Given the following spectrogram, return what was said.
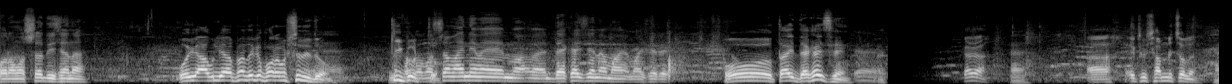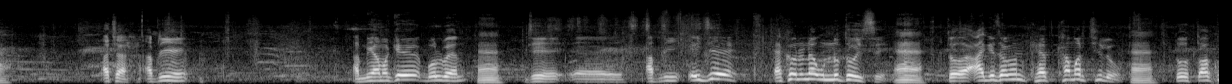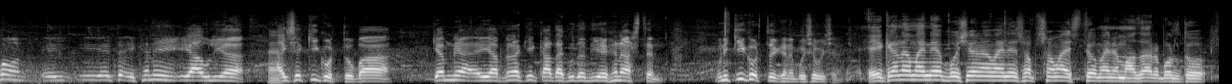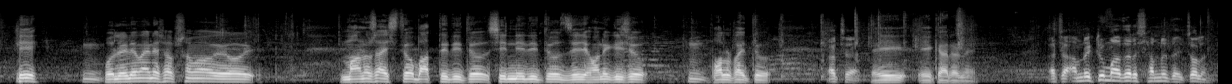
পরামর্শ দিছে না। ওই আউলি আপনাদেরকে পরামর্শ দিত? কি করতো? পরামর্শ মানে দেখাইছে না মাসের ও তাই দেখাইছে? হ্যাঁ। কাকা হ্যাঁ। একটু সামনে চলেন। হ্যাঁ। আচ্ছা আপনি আপনি আমাকে বলবেন হ্যাঁ। যে আপনি এই যে এখন না উন্নত হয়েছে হ্যাঁ। তো আগে যখন ক্ষেত খামার ছিল হ্যাঁ। তো তখন এই এটা এখানে এই আউলিয়া হ্যাঁ। আইসা কি করতো? বা কেমনে এই আপনারা কি কাদা কুদা দিয়ে এখানে আসতেন? উনি কি করতো এখানে বসে বসে? এখানে মানে বসে না মানে সব সময় আসতো মানে মাজার বলতো কি বলিলে মানে সব সময় ওই- মানুষ আসতো বাত্তি দিত চিনি দিত যে অনেক কিছু ফল পাইতো। আচ্ছা। এই এই কারণে। আচ্ছা আমরা একটু মাজারের সামনে যাই চলেন।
